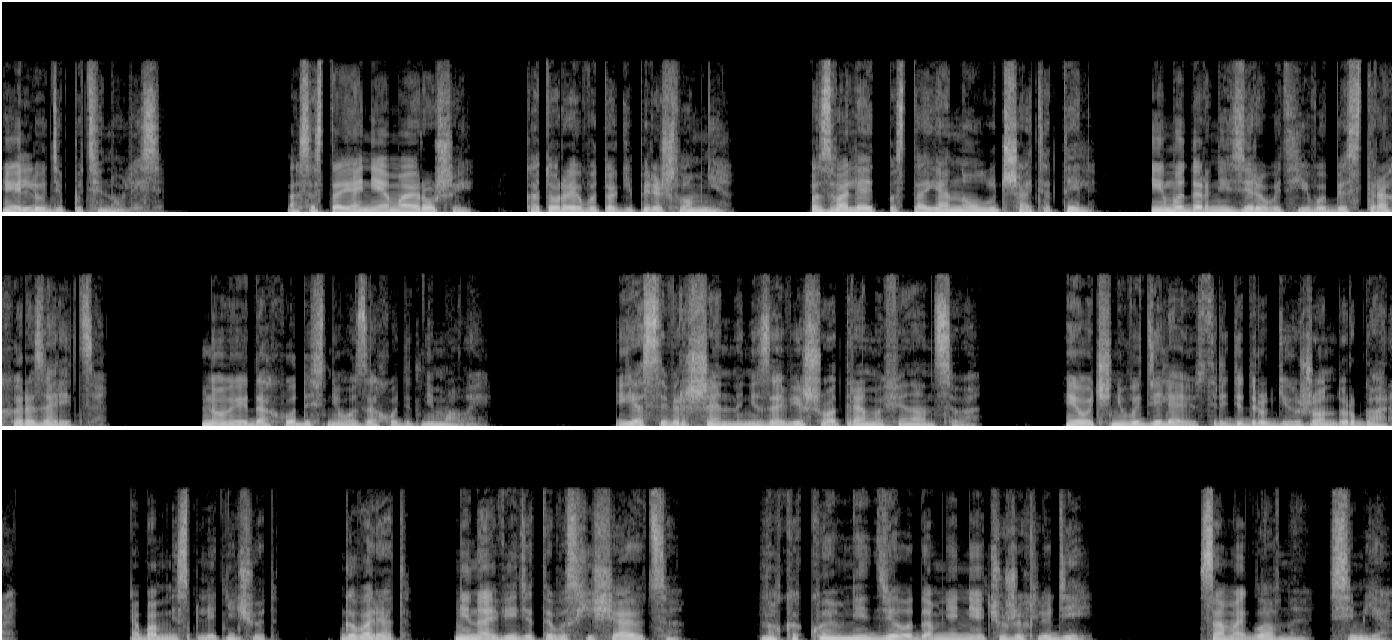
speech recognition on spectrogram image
и люди потянулись. А состояние Майрошей, которое в итоге перешло мне, позволяет постоянно улучшать отель и модернизировать его без страха разориться. Но и доходы с него заходят немалые. Я совершенно не завишу от Рэма финансово и очень выделяюсь среди других жен Дургара. Обо мне сплетничают, говорят, ненавидят и восхищаются. Но какое мне дело до мнения чужих людей? Самое главное — семья,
